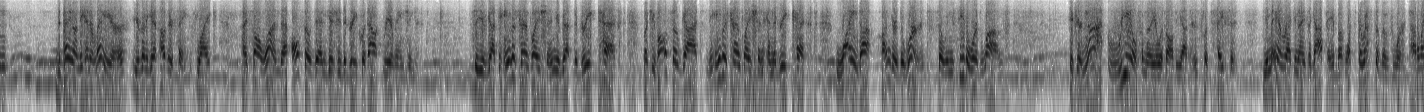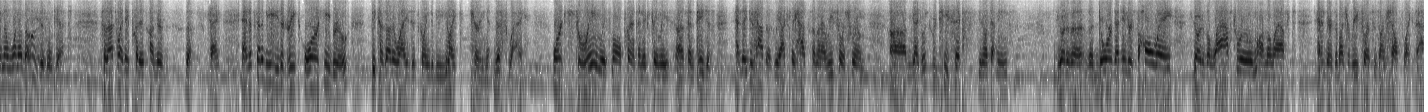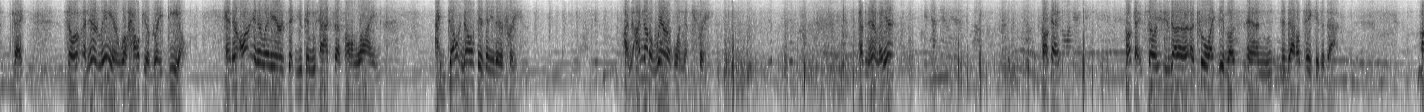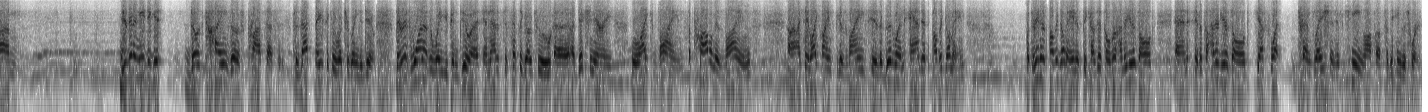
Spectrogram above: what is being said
depending on the interlinear, you're going to get other things, like I saw one that also then gives you the Greek without rearranging it. So you've got the English translation, you've got the Greek text, but you've also got the English translation and the Greek text lined up under the words. So when you see the word love, if you're not real familiar with all the others, let's face it, you may have recognized agape, but what's the rest of those words? How do I know one of those isn't it? So that's why they put it under this, okay? And it's going to be either Greek or Hebrew, because otherwise it's going to be like carrying it this way, or extremely small print and extremely uh, thin pages. And they do have those. We actually have some in our resource room. Um, you guys went through T6. You know what that means? You go to the, the door that enters the hallway. Go to the last room on the left, and there's a bunch of resources on shelves like that. Okay? So an interlinear will help you a great deal. And there are interlinears that you can access online. I don't know if there's any that are free. I'm, I'm not aware of one that's free. Has an interlinear? Okay. Okay, so you've got a, a tool like Vivlos, and that'll take you to that. Um, you're going to need to get those kinds of processes, because that's basically what you're going to do. There is one other way you can do it, and that is to simply go to a, a dictionary like Vine's. The problem is Vine's, uh, I say like Vine's because Vine's is a good one and it's public domain. But the reason it's public domain is because it's over 100 years old, and if it's 100 years old, guess what translation is keying off of for the English words?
